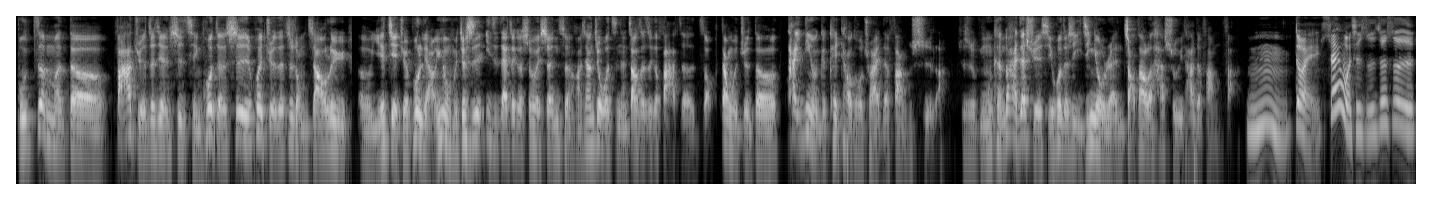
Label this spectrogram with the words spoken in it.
不这么的发觉这件事情，或者是会觉得这种焦虑，呃，也解决不了，因为我们就是一直在这个社会生存，好像就我只能照着这个法则走。但我觉得他一定有一个可以跳脱出来的方式啦，就是我们可能都还在学习，或者是已经有人找到了他属于他的方法。嗯，对，所以我其实就是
